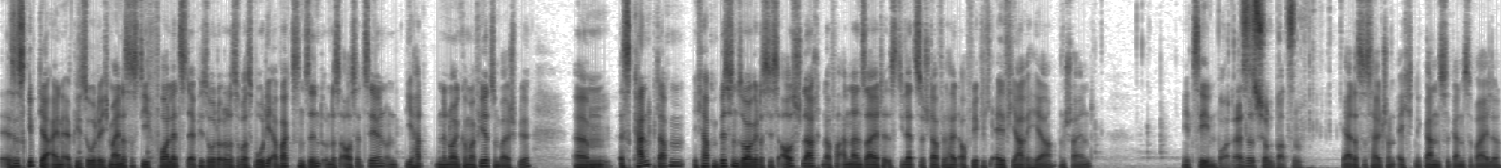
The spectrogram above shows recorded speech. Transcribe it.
es, es gibt ja eine Episode, ich meine, das ist die vorletzte Episode oder sowas, wo die erwachsen sind und das auserzählen und die hat eine 9,4 zum Beispiel. Ähm, mhm. Es kann klappen. Ich habe ein bisschen Sorge, dass sie es ausschlachten. Auf der anderen Seite ist die letzte Staffel halt auch wirklich elf Jahre her, anscheinend. Ne, zehn. Boah, das ist schon Batzen. Ja, das ist halt schon echt eine ganze, ganze Weile.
